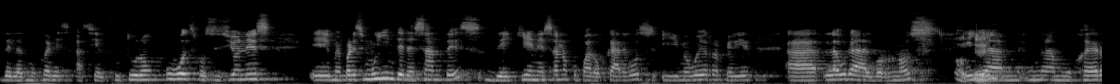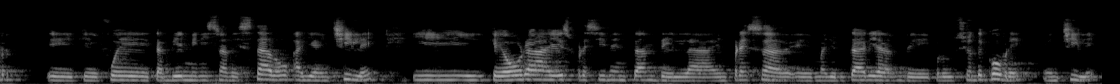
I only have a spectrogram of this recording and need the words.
de las mujeres hacia el futuro. Hubo exposiciones, eh, me parece muy interesantes, de quienes han ocupado cargos, y me voy a referir a Laura Albornoz, ella, una mujer eh, que fue también ministra de Estado allá en Chile y que ahora es presidenta de la empresa eh, mayoritaria de producción de cobre en Chile.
